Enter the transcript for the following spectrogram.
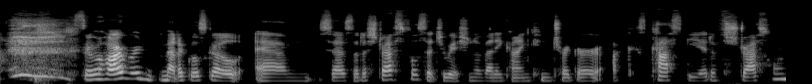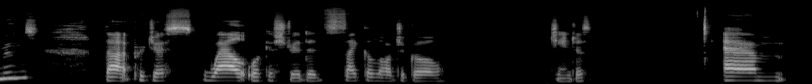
so Harvard Medical School um, says that a stressful situation of any kind can trigger a cascade of stress hormones that produce well orchestrated psychological changes. Um,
